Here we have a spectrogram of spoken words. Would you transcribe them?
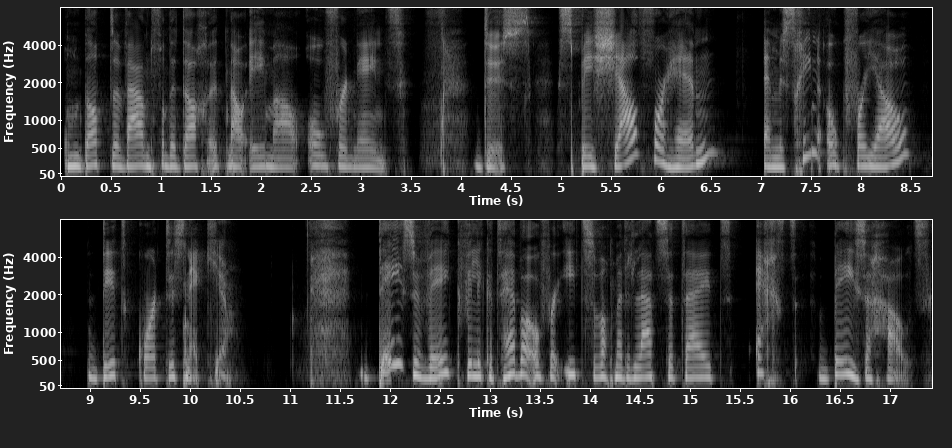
omdat de waan van de dag het nou eenmaal overneemt. Dus speciaal voor hen en misschien ook voor jou dit korte snackje. Deze week wil ik het hebben over iets wat me de laatste tijd echt bezighoudt.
